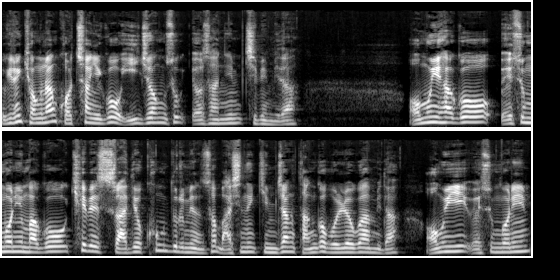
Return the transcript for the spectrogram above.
여기는 경남 거창이고 이정숙 여사님 집입니다. 어머니하고 외숙모님하고 KBS 라디오 콩 들으면서 맛있는 김장 담궈 보려고 합니다. 어머니, 외숙모님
